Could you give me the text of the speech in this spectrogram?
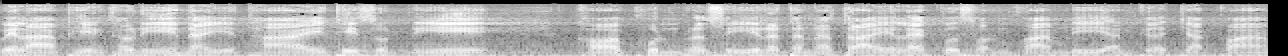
เวลาเพียงเท่านี้ในท้ายที่สุดนี้ ขอคุณพระศรีรัตนตรัยและกุศลความดีอันเกิดจากความ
